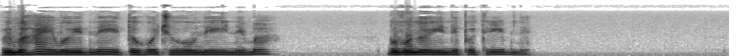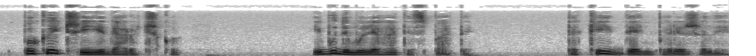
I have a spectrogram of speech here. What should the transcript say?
Вимагаємо від неї того, чого в неї нема, бо воно їй не потрібне. Поклич її, дарочко, і будемо лягати спати. Такий день пережили.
